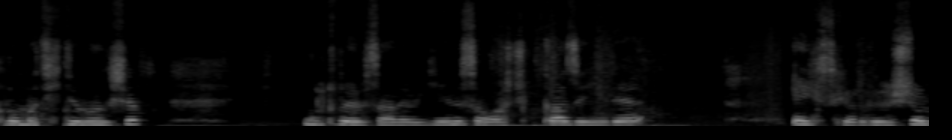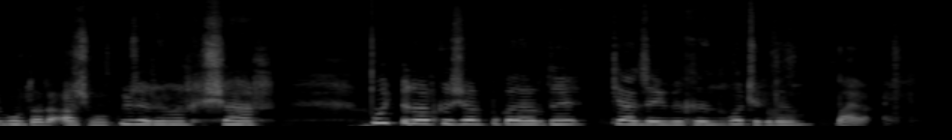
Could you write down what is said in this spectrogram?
kromatik arkadaşlar. Ultra efsanevi yeni savaşçı Gaze'yi de eksik arkadaşlar. Burada da açmak üzere arkadaşlar. Bu videoda arkadaşlar bu kadardı. Kendinize iyi bakın. Hoşçakalın. Bay bay.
